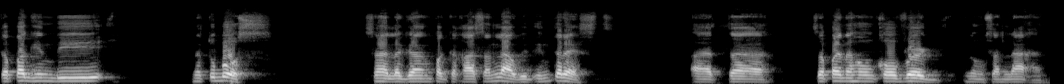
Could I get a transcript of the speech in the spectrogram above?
kapag hindi natubos sa halagang pagkakasanla with interest at ah, sa panahong covered nung sanlaan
